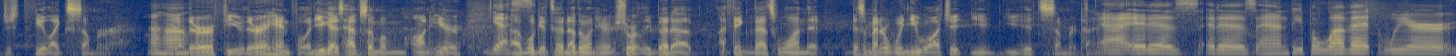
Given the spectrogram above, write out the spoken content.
just feel like summer. You know, Uh-huh. there are a few, there are a handful, and you guys have some of them on here. Yes. uh, we'll get to another one here shortly. But uh, I think that's one that doesn't matter when you watch it, you, you it's summertime. Uh, it is. It is. And people love it. We're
